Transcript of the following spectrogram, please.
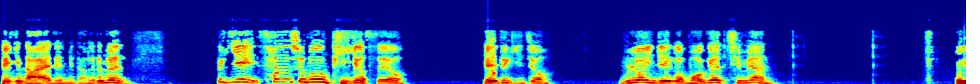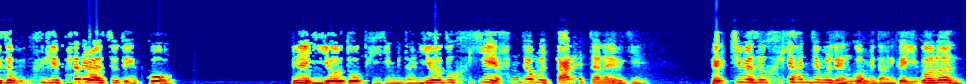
백이 나야 됩니다. 그러면 흙이 선수로 비겼어요. 개득이죠. 물론 이제 이거 먹여치면 여기서 흙이 패를 할 수도 있고 그냥 이어도 비깁니다. 이어도 흙이 한 점을 따냈잖아요. 여기. 백집에서 흙이 한 집을 낸 겁니다. 그러니까 이거는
